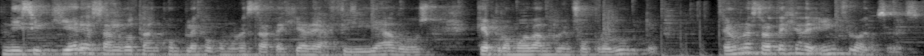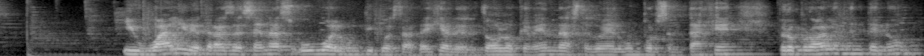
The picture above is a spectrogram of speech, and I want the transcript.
ni siquiera es algo tan complejo como una estrategia de afiliados que promuevan tu infoproducto. Era una estrategia de influencers. Igual y detrás de escenas hubo algún tipo de estrategia de todo lo que vendas, te doy algún porcentaje, pero probablemente no.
